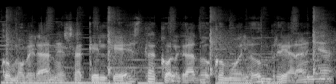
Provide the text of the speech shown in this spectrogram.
Como verán es aquel que está colgado como el hombre araña.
